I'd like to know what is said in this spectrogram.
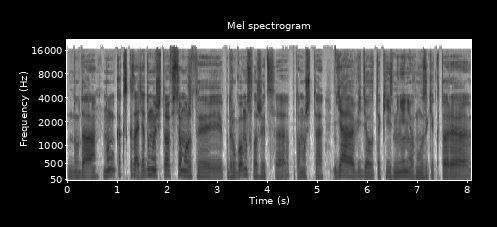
Ну да, ну как сказать, я думаю, что все может и по-другому сложиться, потому что я видел такие изменения в музыке, которые,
